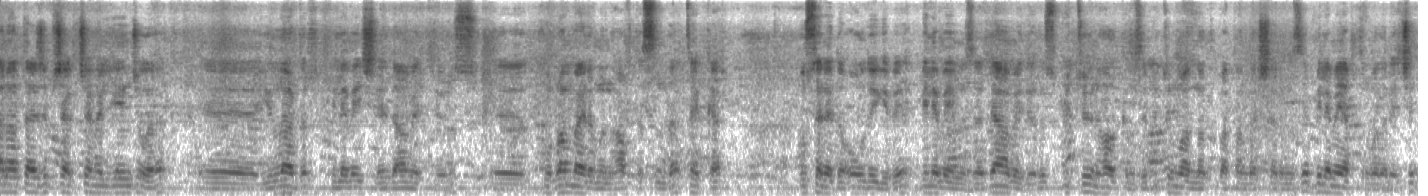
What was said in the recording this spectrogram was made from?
Anahtarcı Bıçakçı Halil Yenici olarak e, yıllardır bileme işine devam ettiriyoruz. E, Kurban Bayramı'nın haftasında tekrar bu senede olduğu gibi bilemeğimize devam ediyoruz. Bütün halkımızı, bütün vat- vatandaşlarımızı bileme yaptırmaları için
